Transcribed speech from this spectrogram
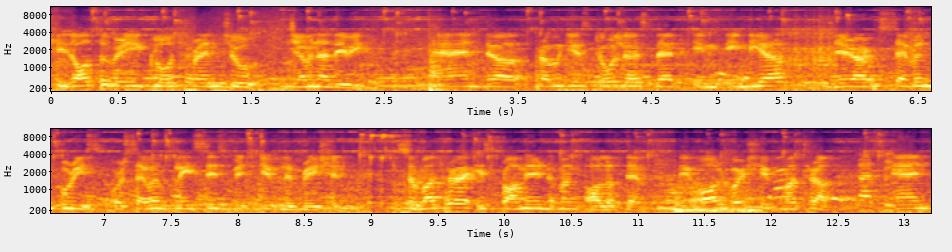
she's also very close friend to Jamuna Devi. And uh, Prabhuji has told us that in India there are seven puris or seven places which give liberation. So Mathura is prominent among all of them. They all worship Mathura and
